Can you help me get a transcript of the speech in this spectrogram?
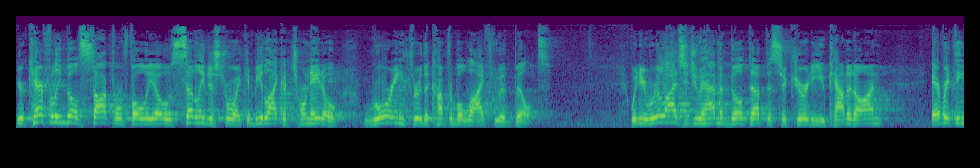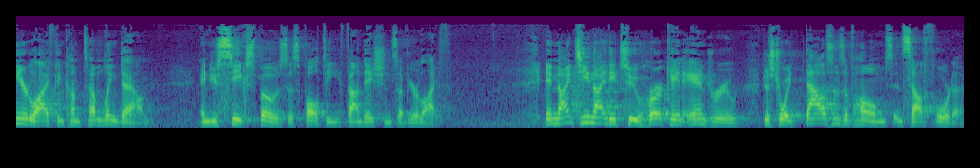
Your carefully built stock portfolio suddenly destroyed can be like a tornado roaring through the comfortable life you have built. When you realize that you haven't built up the security you counted on, everything in your life can come tumbling down, and you see exposed as faulty foundations of your life. In 1992, Hurricane Andrew destroyed thousands of homes in South Florida.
